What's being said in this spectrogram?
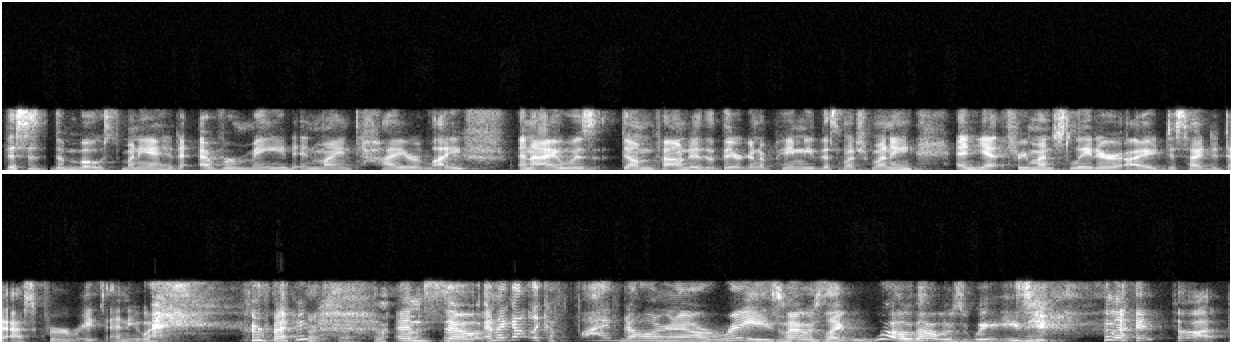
this is the most money I had ever made in my entire life. And I was dumbfounded that they were going to pay me this much money. And yet, three months later, I decided to ask for a raise anyway. right? and so, and I got like a $5 an hour raise. And I was like, whoa, that was way easier than I thought.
